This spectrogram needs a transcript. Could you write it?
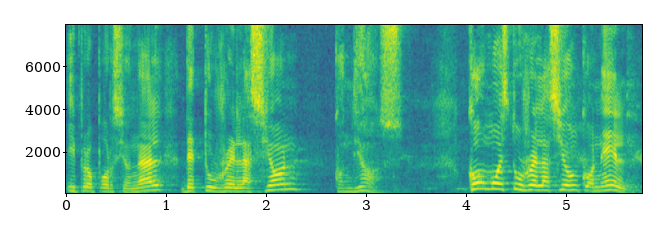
y proporcional de tu relación con Dios. ¿Cómo es tu relación con Él?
